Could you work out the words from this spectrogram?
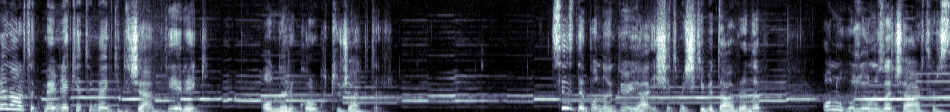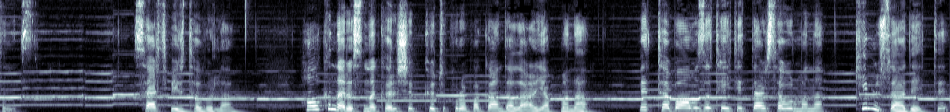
Ben artık memleketime gideceğim diyerek onları korkutacaktır. Siz de buna güya işitmiş gibi davranıp onu huzurunuza çağırtırsınız. Sert bir tavırla, halkın arasına karışıp kötü propagandalar yapmana ve tabağımıza tehditler savurmana kim müsaade etti?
